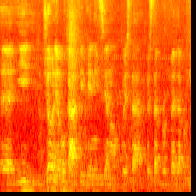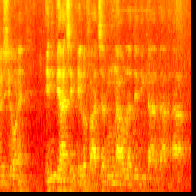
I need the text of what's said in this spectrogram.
eh, i giovani avvocati che iniziano questa, questa bella professione e mi piace che lo facciano in un'aula dedicata a.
